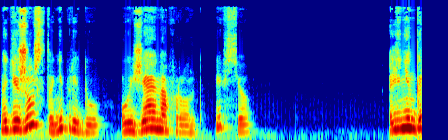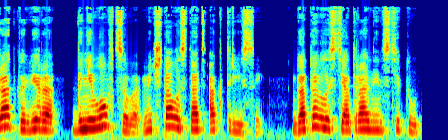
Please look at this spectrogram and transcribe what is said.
На дежурство не приду, уезжаю на фронт. И все. Ленинградка Вера Даниловцева мечтала стать актрисой. Готовилась в театральный институт,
